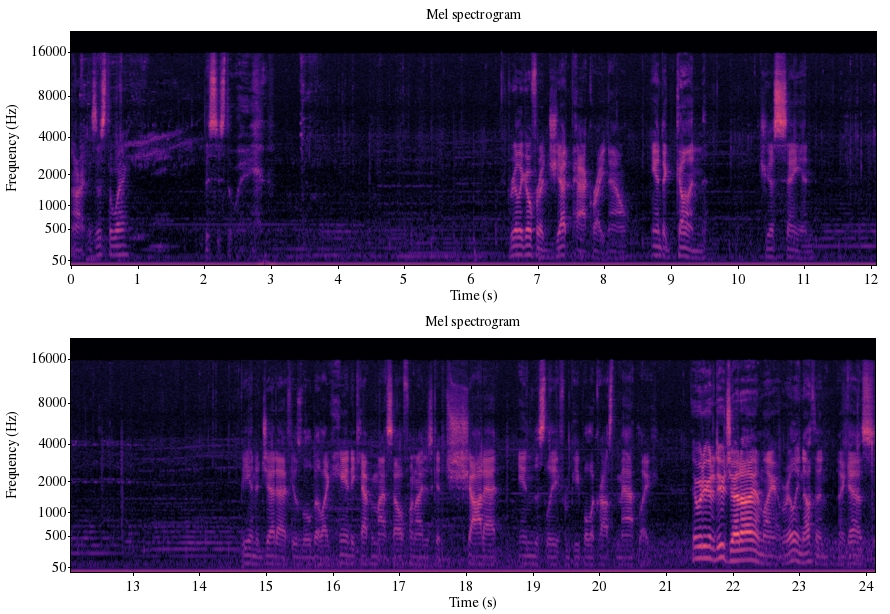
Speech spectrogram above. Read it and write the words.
Alright, is this the way? This is the way. Really go for a jetpack right now. And a gun. Just saying. Being a Jedi feels a little bit like handicapping myself when I just get shot at endlessly from people across the map. Like, hey, what are you gonna do, Jedi? I'm like, really nothing, I guess.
